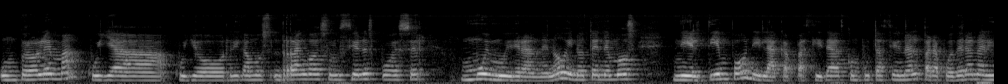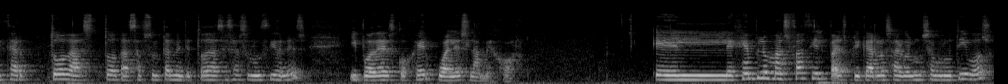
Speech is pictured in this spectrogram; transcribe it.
un problema cuya, cuyo digamos, rango de soluciones puede ser muy muy grande ¿no? y no tenemos ni el tiempo ni la capacidad computacional para poder analizar todas, todas, absolutamente todas esas soluciones y poder escoger cuál es la mejor. El ejemplo más fácil para explicar los algoritmos evolutivos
